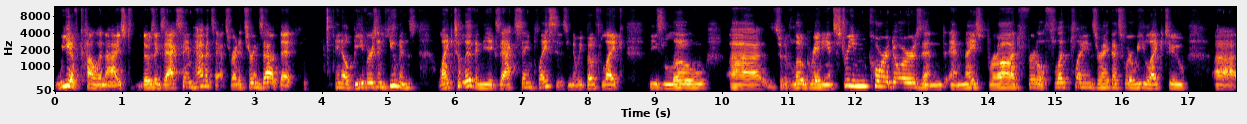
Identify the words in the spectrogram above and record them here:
we have colonized those exact same habitats, right? It turns out that, you know, beavers and humans like to live in the exact same places. You know, we both like these low, uh, sort of low gradient stream corridors and, and nice, broad, fertile floodplains, right? That's where we like to uh,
